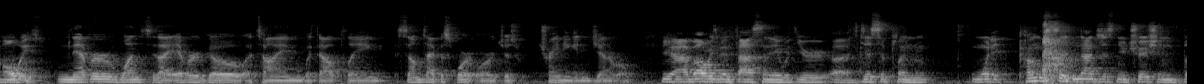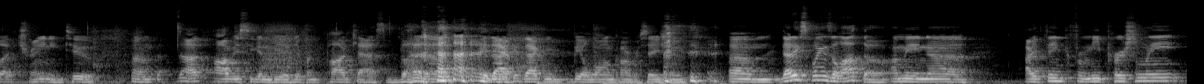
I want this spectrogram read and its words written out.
Always, never once did I ever go a time without playing some type of sport or just training in general. Yeah, I've always been fascinated with your uh, discipline when it comes to not just nutrition but training too. Um, that obviously going to be a different podcast, but uh, 'cause that, that can be a long conversation. Um, that explains a lot, though. I mean, uh, I think for me personally,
